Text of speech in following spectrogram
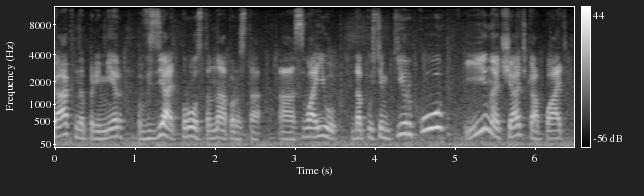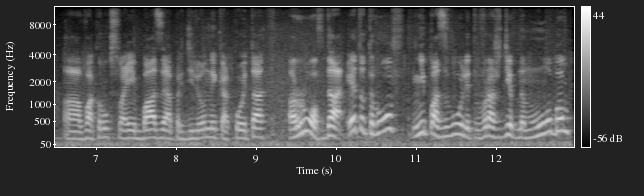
как, например, взять просто-напросто а, свою, допустим, кирку и начать копать а, вокруг своей базы определенный какой-то ров. Да, этот ров не позволит враждебным мобам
